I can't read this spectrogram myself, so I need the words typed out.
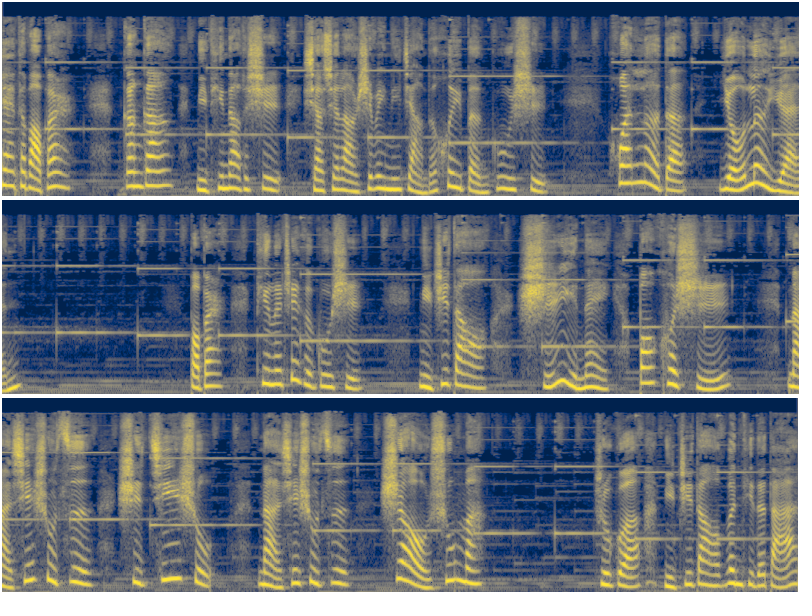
亲爱的宝贝儿，刚刚你听到的是小雪老师为你讲的绘本故事《欢乐的游乐园》。宝贝儿。听了这个故事，你知道十以内包括十，哪些数字是奇数，哪些数字是偶数吗？如果你知道问题的答案，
